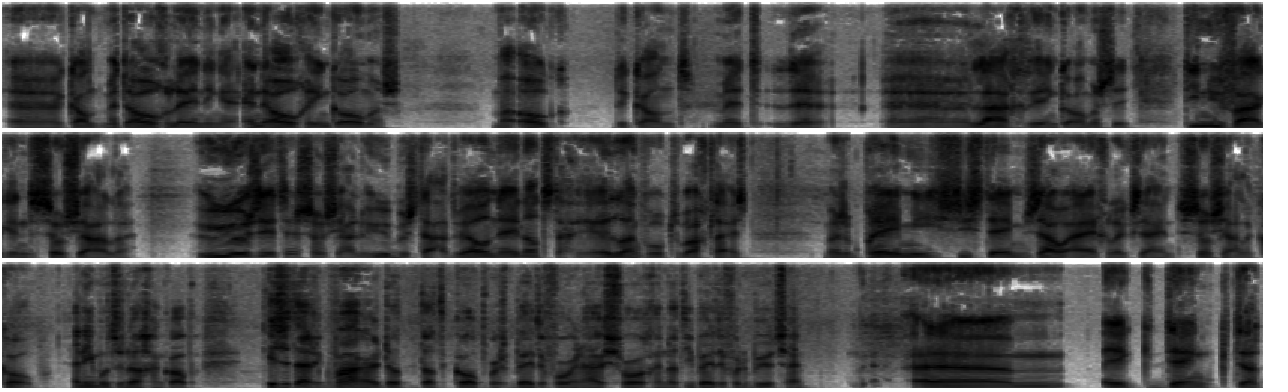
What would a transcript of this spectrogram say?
eh, kant met de hoge leningen en de hoge inkomens... maar ook de kant met de eh, lagere inkomens... die nu vaak in de sociale huur zitten. Sociale huur bestaat wel in Nederland, staat je heel lang voor op de wachtlijst. Maar zo'n premiesysteem zou eigenlijk zijn sociale koop. En die moeten dan gaan kopen. Is het eigenlijk waar dat, dat kopers beter voor hun huis zorgen... en dat die beter voor de buurt zijn? Ehm, ik denk dat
